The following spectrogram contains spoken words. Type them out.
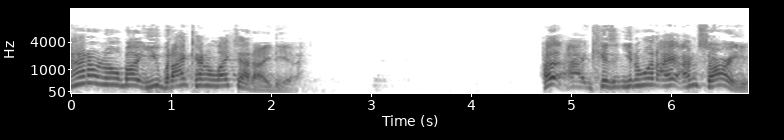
I don't know about you, but I kind of like that idea. I, cause you know what? I, I'm sorry.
